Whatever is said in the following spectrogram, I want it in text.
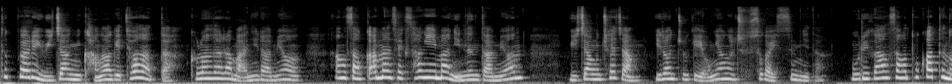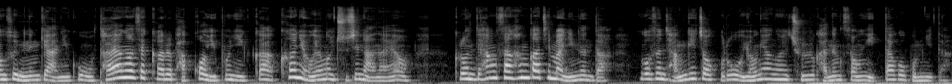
특별히 위장이 강하게 태어났다. 그런 사람 아니라면 항상 까만색 상의만 입는다면 위장, 췌장 이런 쪽에 영향을 줄 수가 있습니다. 우리가 항상 똑같은 옷을 입는 게 아니고 다양한 색깔을 바꿔 입으니까 큰 영향을 주진 않아요. 그런데 항상 한 가지만 입는다. 이것은 장기적으로 영향을 줄 가능성이 있다고 봅니다.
